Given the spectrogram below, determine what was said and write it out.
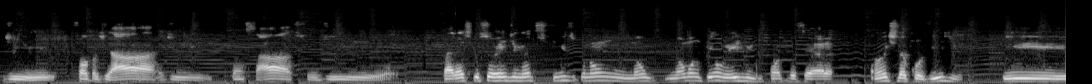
de falta de ar, de cansaço, de. Parece que o seu rendimento físico não, não, não mantém o mesmo de quanto você era antes da Covid. E,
